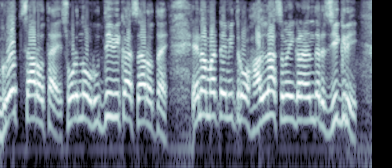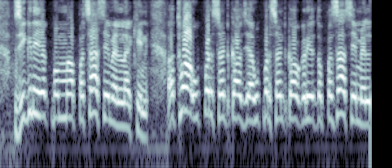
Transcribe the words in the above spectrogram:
ગ્રોથ સારો થાય છોડનો વૃદ્ધિ વિકાસ સારો થાય. એના માટે મિત્રો હાલના સમયગાળા અંદર જીગરી જીગરી એક પંપમાં પચાસ એમએલ નાખીને અથવા ઉપર છંટકાવ જ્યારે ઉપર છંટકાવ કરીએ તો પચાસ એમએલ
